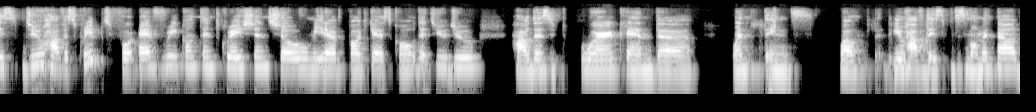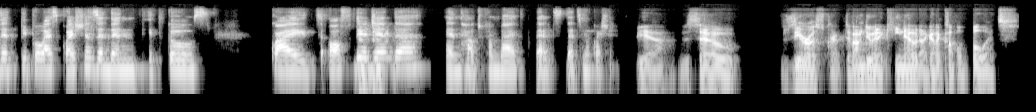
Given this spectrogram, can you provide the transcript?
is do you have a script for every content creation show meetup podcast call that you do. How does it work? And uh, when things well you have this this moment now that people ask questions and then it goes quite off the mm-hmm. agenda and how to come back. That's that's my question. Yeah. So zero script. If i'm doing a keynote i got a couple bullets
